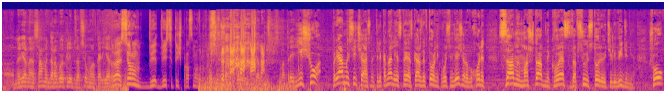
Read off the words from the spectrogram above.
Э, Наверное, самый дорогой клип за всю мою карьеру. Да, все равно две- 200 тысяч просмотров. Очень посмотреть. Еще прямо сейчас на телеканале СТС каждый вторник в 8 вечера выходит самый масштабный квест за всю историю телевидения. Шоу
